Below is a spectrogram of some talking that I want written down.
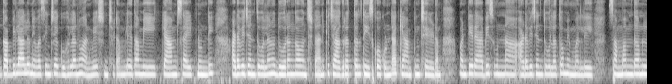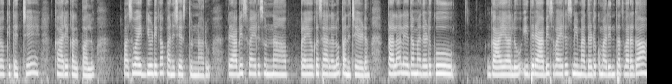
గబ్బిలాలు నివసించే గుహలను అన్వేషించడం లేదా మీ క్యాంప్ సైట్ నుండి అడవి జంతువులను దూరంగా ఉంచడానికి జాగ్రత్తలు తీసుకోకుండా క్యాంపింగ్ చేయడం. వంటి ర్యాబీస్ ఉన్న అడవి జంతువులతో మిమ్మల్ని సంబంధంలోకి తెచ్చే కార్యకలాపాలు పశువైద్యుడిగా పనిచేస్తున్నారు. ర్యాబీస్ వైరస్ ఉన్న ప్రయోగశాలలో పనిచేయడం. తల లేదా మెదడుకు గాయాలు. ఇది ర్యాబీస్ వైరస్ మీ మెదడుకు మరింత త్వరగా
